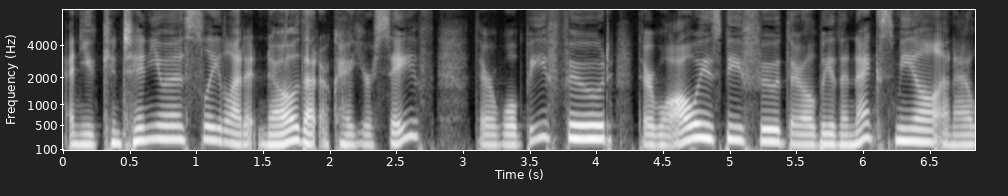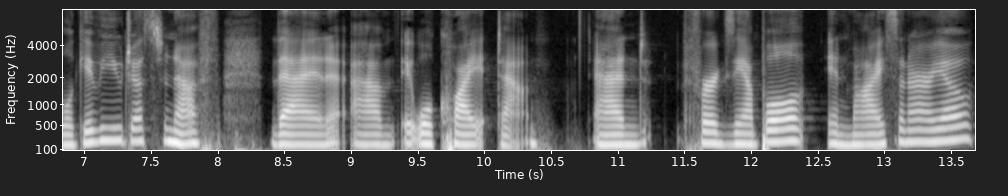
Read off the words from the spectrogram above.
and you continuously let it know that, okay, you're safe, there will be food, there will always be food, there will be the next meal, and I will give you just enough, then um, it will quiet down. And for example, in my scenario,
